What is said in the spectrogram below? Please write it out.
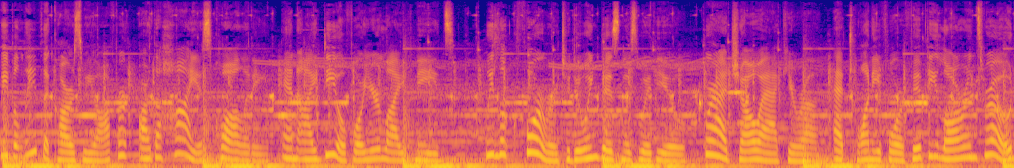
We believe the cars we offer are the highest quality and ideal for your life needs. We look forward to doing business with you. Bradshaw Acura at 2450 Laurens Road,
